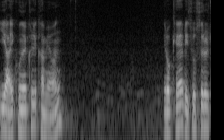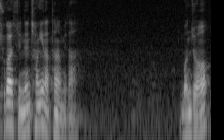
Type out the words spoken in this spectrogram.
이 아이콘을 클릭하면 이렇게 리소스를 추가할 수 있는 창이 나타납니다. 먼저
